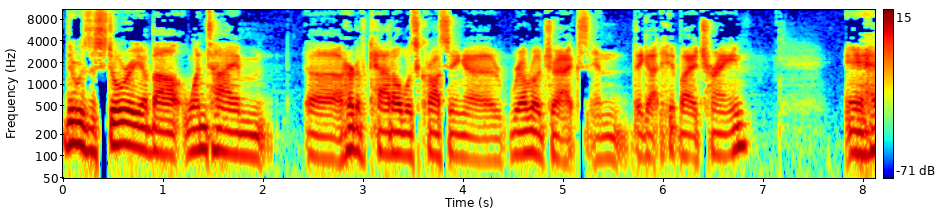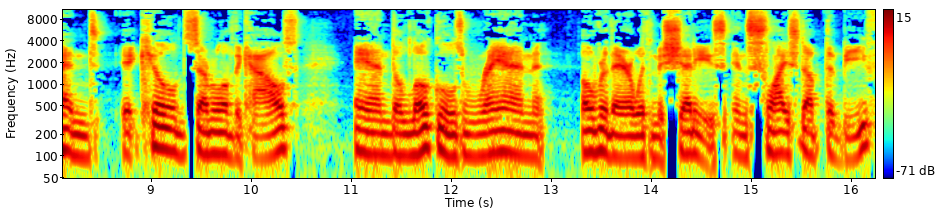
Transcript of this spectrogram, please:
There was a story about one time uh, a herd of cattle was crossing a railroad tracks and they got hit by a train and it killed several of the cows. And the locals ran over there with machetes and sliced up the beef.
